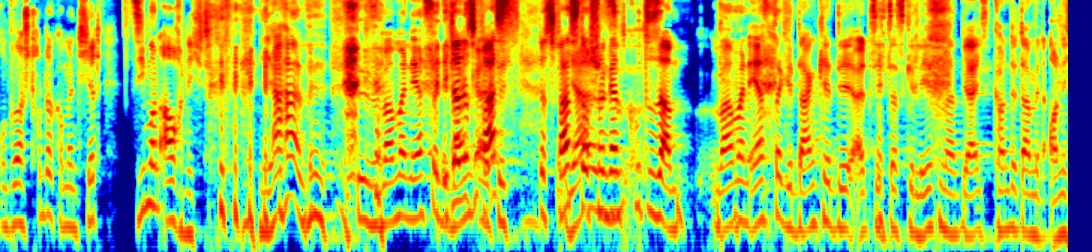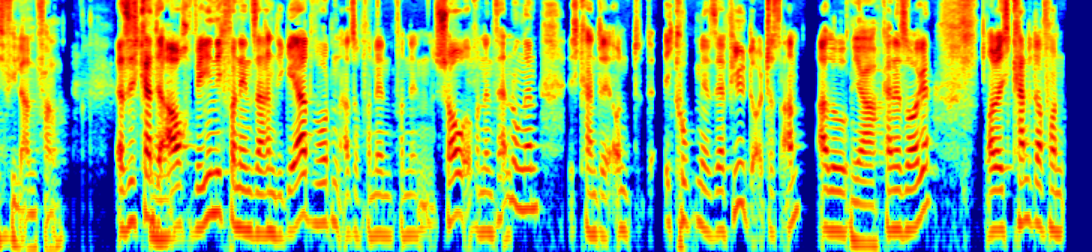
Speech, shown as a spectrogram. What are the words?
und du hast drunter kommentiert, Simon auch nicht. Ja, das war mein erster ich glaube, das fasst, das fasst Ja, doch schon ganz gut zusammen. war mein erster Gedanke, als ich das gelesen habe. Ja, ich konnte damit auch nicht viel anfangen. Also ich kannte Ja. auch wenig von den Sachen, die geehrt wurden, also von den von den Show, von den Sendungen. Ich kannte und ich gucke mir sehr viel Deutsches an, also Ja. keine Sorge. Oder ich kannte davon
